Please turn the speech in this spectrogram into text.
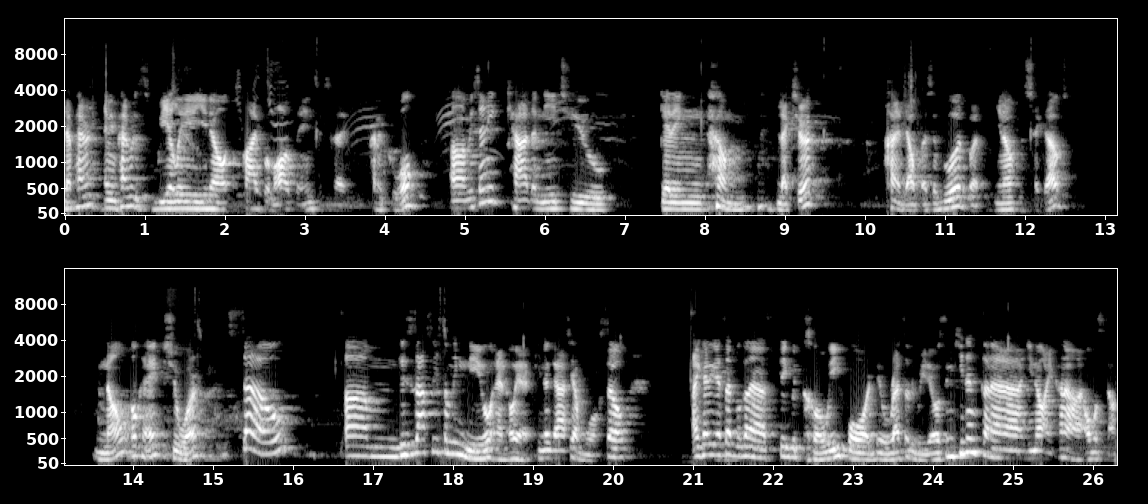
The parent, I mean, parent is really, you know, apply for a lot of things, which is like, kind of cool. Um, is there any cat that need to getting um lecture? Kind of doubt that's a good, but you know, check out. No, okay, sure. So, um, this is actually something new, and oh yeah, kindergarten work. So, I guess that we're gonna stick with Chloe for the rest of the videos, and Keenan's gonna, you know, I kind of almost done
